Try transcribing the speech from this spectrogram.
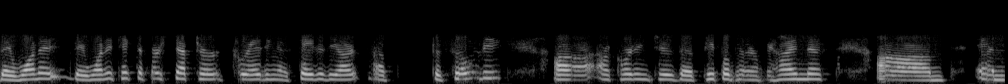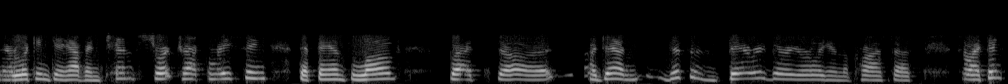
they want to they want to take the first step to creating a state of the art uh, facility, uh, according to the people that are behind this. Um, and they're looking to have intense short track racing that fans love. But uh, again, this is very, very early in the process. So I think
